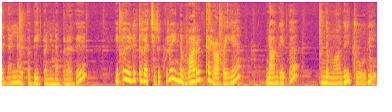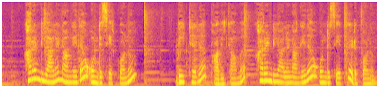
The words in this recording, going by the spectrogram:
இதை நல்லா இப்போ பீட் பண்ணின பிறகு இப்போ எடுத்து வச்சிருக்கிற இந்த வறுத்த ரவையை நாங்கள் இப்போ இந்த மாதிரி தூவி கரண்டியால் நாங்கள் இதை ஒன்று சேர்க்கணும். பீட்டரை பாவிக்காமல் கரண்டியால் நாங்கள் இதை ஒன்று சேர்த்து எடுக்கணும்.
